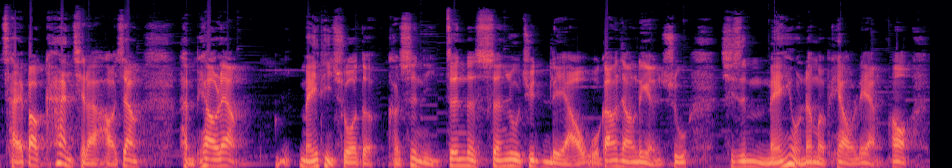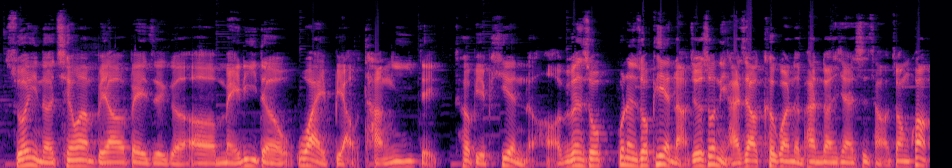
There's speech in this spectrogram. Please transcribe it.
财报看起来好像很漂亮。媒体说的，可是你真的深入去聊，我刚刚讲脸书其实没有那么漂亮哦，所以呢，千万不要被这个呃美丽的外表糖衣给特别骗了哈，不能说不能说骗啦，就是说你还是要客观的判断现在市场的状况。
